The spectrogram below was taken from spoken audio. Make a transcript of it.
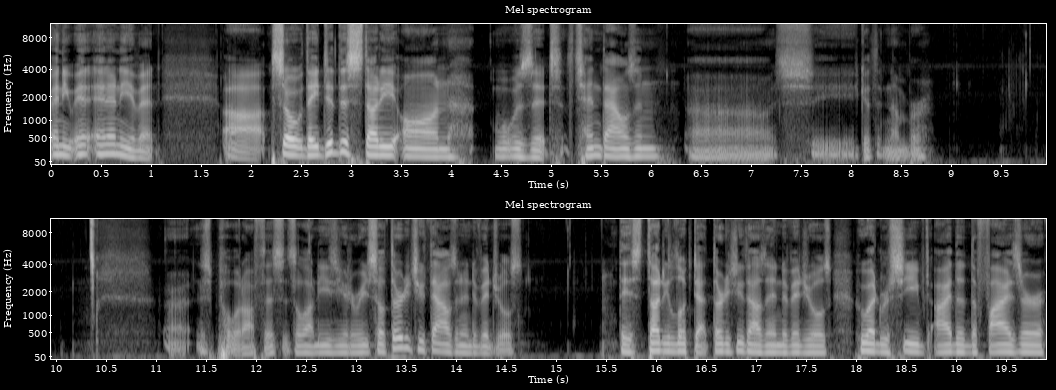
any in, in any event, uh, so they did this study on what was it, ten thousand. Uh, let's see, get the number. All right, just pull it off this. It's a lot easier to read. So 32,000 individuals. The study looked at 32,000 individuals who had received either the Pfizer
